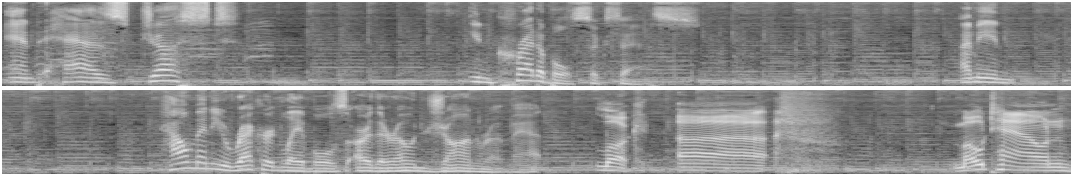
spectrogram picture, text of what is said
and has just incredible success. I mean, how many record labels are their own genre, Matt? Look, uh, Motown.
